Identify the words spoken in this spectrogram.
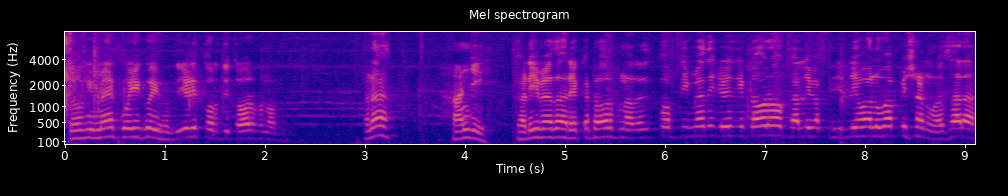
ਕਿਉਂਕਿ ਮੈਂ ਕੋਈ ਕੋਈ ਹੁੰਦੀ ਜਿਹੜੀ ਤੁਰਦੀ ਤੌਰ ਬਣਾਉਂਦੀ। ਹਨਾ? ਹਾਂਜੀ। ਖੜੀ ਮੈਂ ਤਾਂ ਹਰ ਇੱਕ ਟੌਰ ਬਣਾ ਲੈਂਦੀ ਤੁਰਦੀ ਮੈਂ ਦੀ ਜਿਹੜੀ ਦੀ ਟੌਰ ਉਹ ਗੱਲ ਹੀ ਵੱਖਰੀ ਲੇਵਾ ਲੂਆ ਪਿਛਾ ਨੂੰ ਆ ਸਾਰਾ।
